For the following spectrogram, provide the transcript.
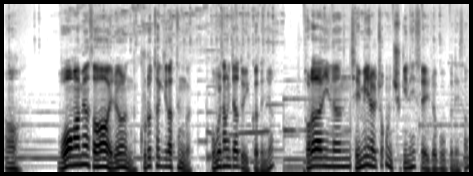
어, 모험하면서 이런 구루터기 같은 것, 보물상자도 있거든요. 돌아다니는 재미를 조금 주긴 했어요, 이런 부분에서.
